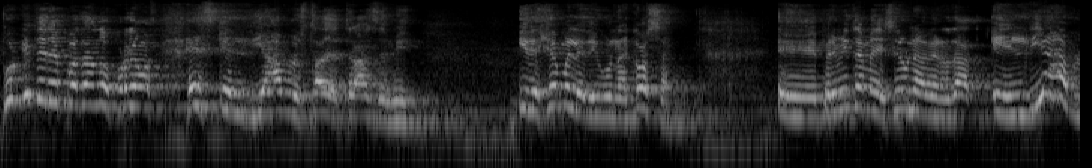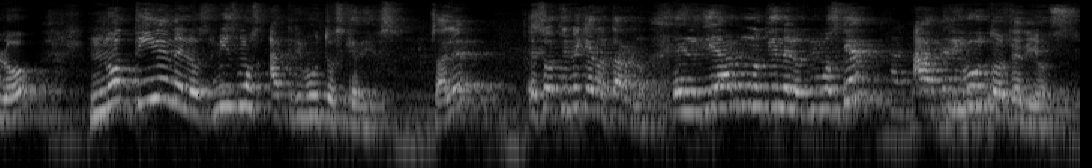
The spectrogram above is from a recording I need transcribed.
¿Por qué tiene pasando problemas? Es que el diablo está detrás de mí. Y déjeme le digo una cosa. Eh, permítame decir una verdad. El diablo no tiene los mismos atributos que Dios. ¿Sale? Eso tiene que anotarlo. El diablo no tiene los mismos ¿qué? Atributos de Dios.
